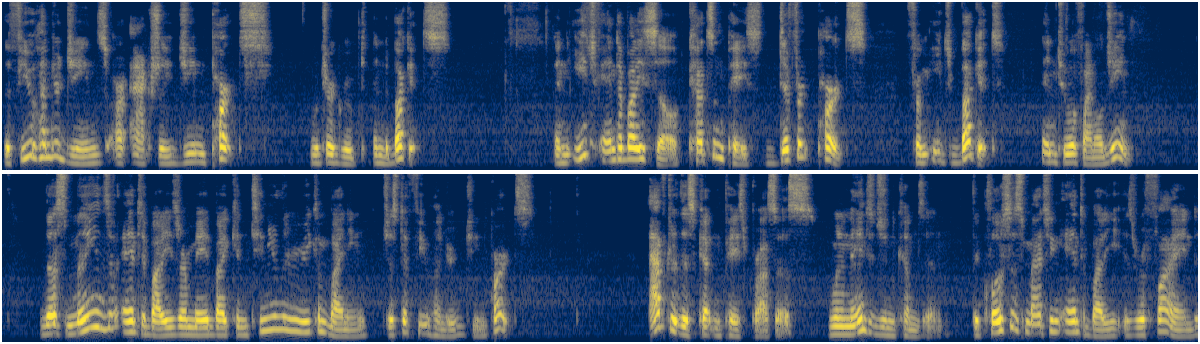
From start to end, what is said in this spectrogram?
The few hundred genes are actually gene parts, which are grouped into buckets and each antibody cell cuts and pastes different parts from each bucket into a final gene. Thus, millions of antibodies are made by continually recombining just a few hundred gene parts. After this cut and paste process, when an antigen comes in, the closest matching antibody is refined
